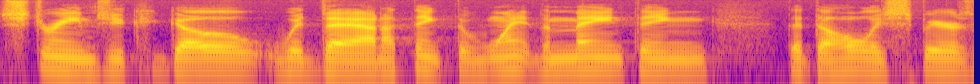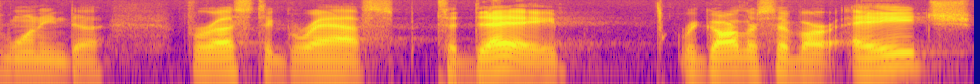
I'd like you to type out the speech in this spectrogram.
streams you could go with that. I think the, the main thing that the Holy Spirit is wanting to, for us to grasp today, regardless of our age,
